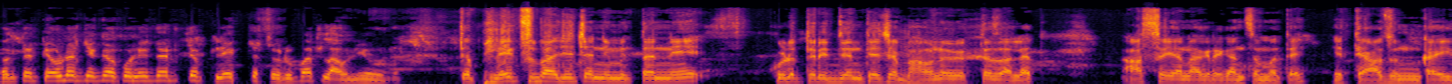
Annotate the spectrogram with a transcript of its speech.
फक्त तेवढंच आहे का कोणीतरी ते फ्लेक्सच्या स्वरूपात लावली एवढंच त्या फ्लेक्सबाजीच्या निमित्ताने कुठेतरी जनतेच्या भावना व्यक्त झाल्यात. असं या नागरिकांचं मत आहे. इथे अजून काही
